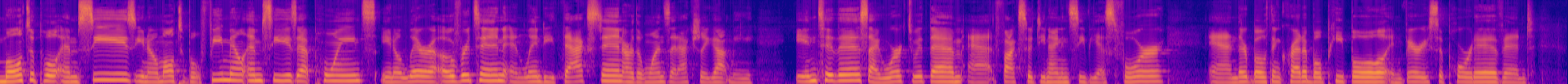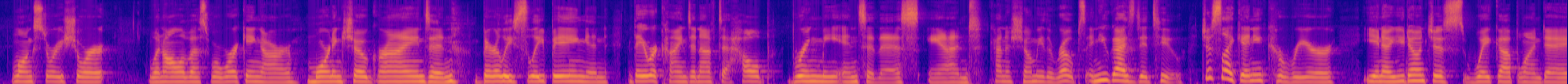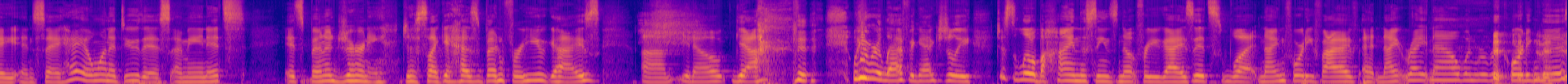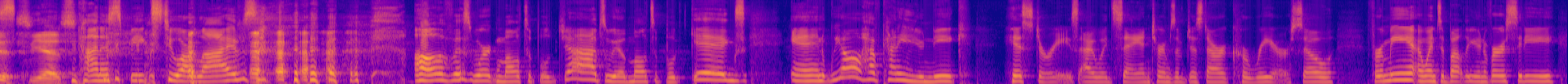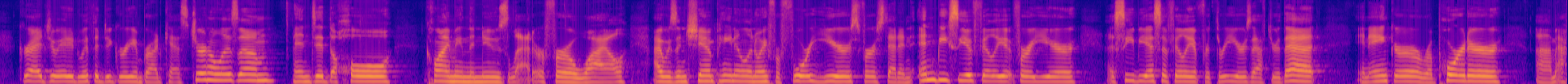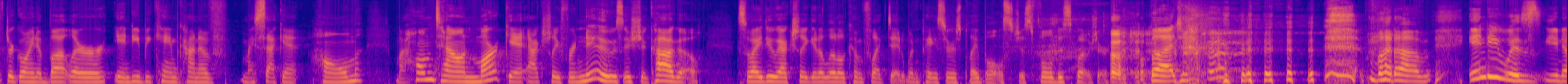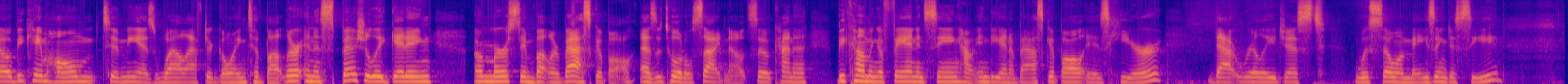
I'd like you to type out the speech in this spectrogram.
multiple MCs, you know, multiple female MCs at points. You know, Lara Overton and Lindy Thackston are the ones that actually got me into this. I worked with them at Fox 59 and CBS 4, and they're both incredible people and very supportive. And long story short, when all of us were working our morning show grind and barely sleeping, and they were kind enough to help bring me into this and kind of show me the ropes. And you guys did too. Just like any career you know, you don't just wake up one day and say, "Hey, I want to do this." I mean, it's it's been a journey, just like it has been for you guys. Um, you know, yeah, we were laughing actually. Just a little behind the scenes note for you guys. It's what 9:45 at night right now when we're recording this. yes, kind of speaks to our lives. all of us work multiple jobs. We have multiple gigs, and we all have kind of unique histories, I would say, in terms of just our career. So for me, I went to Butler University, graduated with a degree in broadcast journalism, and did the whole climbing the news ladder for a while. I was in Champaign, Illinois for four years, first at an NBC affiliate for a year, a CBS affiliate for three years after that, an anchor, a reporter. Um, after going to Butler, Indy became kind of my second home. My hometown market, actually, for news is Chicago. So I do actually get a little conflicted when Pacers play Bulls, just full disclosure. but but um Indy was, you know, became home to me as well after going to Butler and especially getting immersed in Butler basketball as a total side note. So kind of becoming a fan and seeing how Indiana basketball is here, that really just was so amazing to see.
